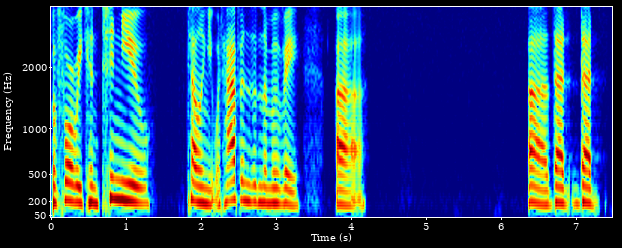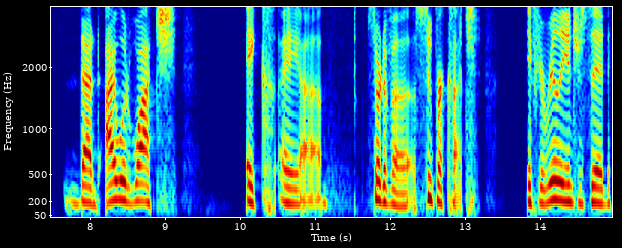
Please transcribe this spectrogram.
before we continue telling you what happens in the movie uh uh that that that I would watch a uh, sort of a supercut if you're really interested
